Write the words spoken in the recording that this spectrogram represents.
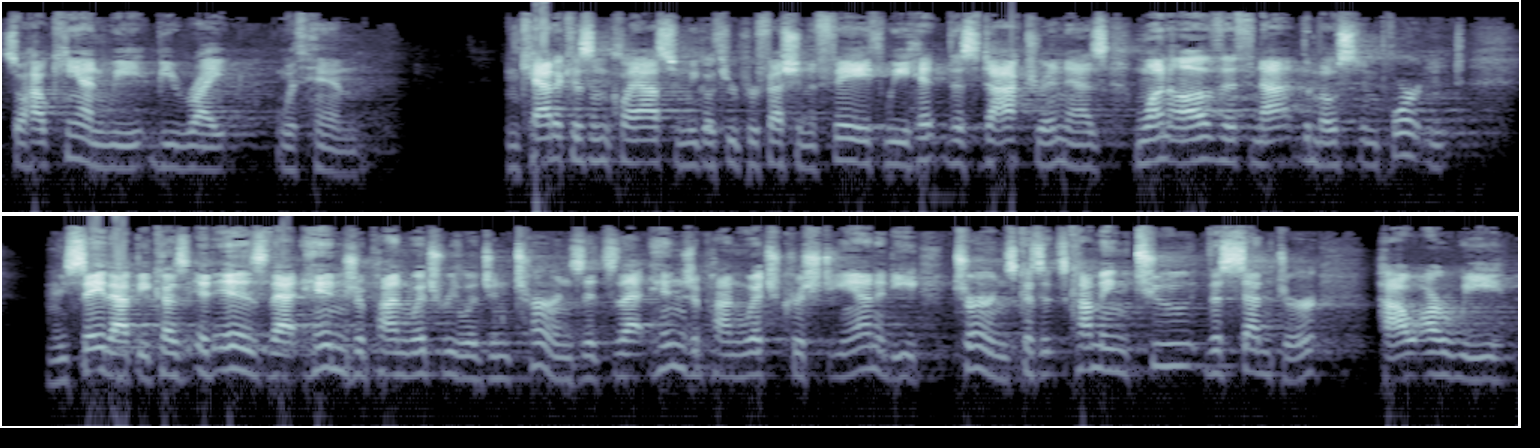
So, how can we be right with Him? In catechism class, when we go through profession of faith, we hit this doctrine as one of, if not the most important. And we say that because it is that hinge upon which religion turns. It's that hinge upon which Christianity turns, because it's coming to the center. How are we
